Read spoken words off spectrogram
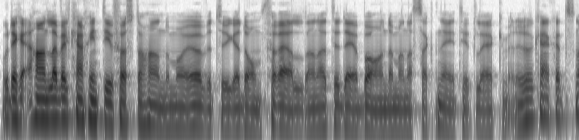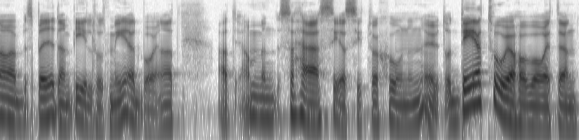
och det handlar väl kanske inte i första hand om att övertyga de föräldrarna till det barn där man har sagt nej till ett läkemedel. Det kanske att snarare sprida en bild hos medborgarna att, att ja, men så här ser situationen ut. Och det tror jag har varit en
